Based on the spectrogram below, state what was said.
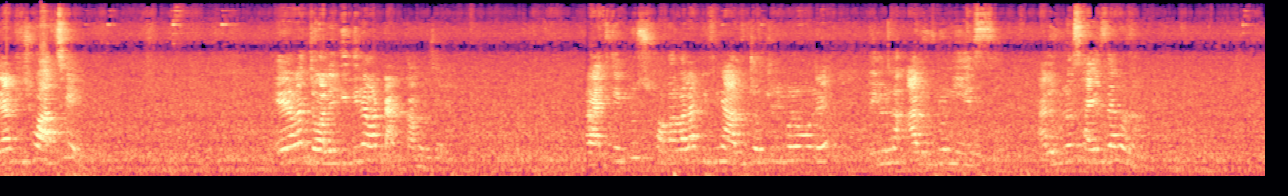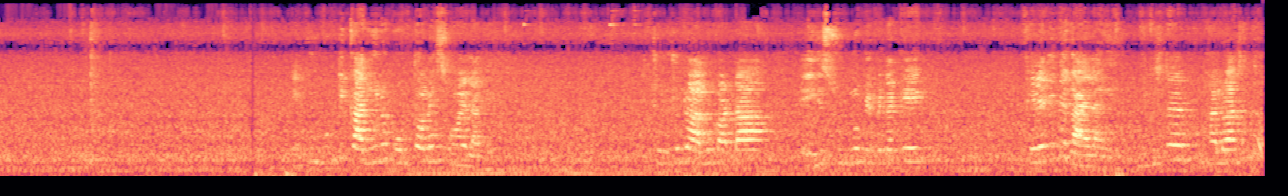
এরা কিছু আছে? এরা আবার জলে দিয়ে দিলে আবার টাটকা হয়ে যায়। আজকে একটু সকালবেলা টিফিনে আলু চচ্চড়ি করে বলে এই আলুগুলো নিয়ে এসেছি। আলুগুলো সাইজ দেখো না? এই কুকুরটি কাজগুলো করতে অনেক সময় লাগে। ছোট ছোট আলু কাটা, এই যে শুকনো পেঁপেটাকে ফেলে দিতে গায়ে লাগে। জিনিসটা ভালো আছে তো?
